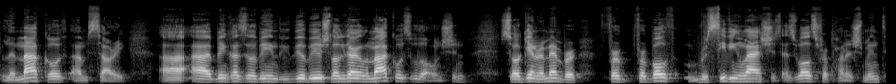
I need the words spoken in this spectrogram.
Lemakos, I'm sorry. Uh, uh, so again, remember, for, for both receiving lashes as well as for punishment,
